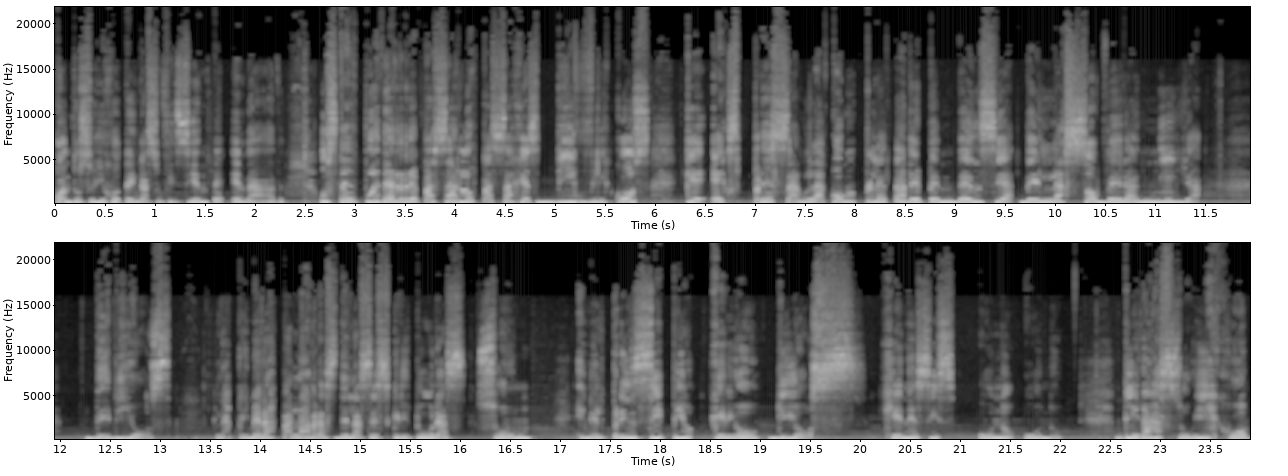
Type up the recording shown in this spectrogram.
Cuando su hijo tenga suficiente edad, usted puede repasar los pasajes bíblicos que expresan la completa dependencia de la soberanía de Dios. Las primeras palabras de las escrituras son, en el principio creó Dios. Génesis 1.1 diga a su hijo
